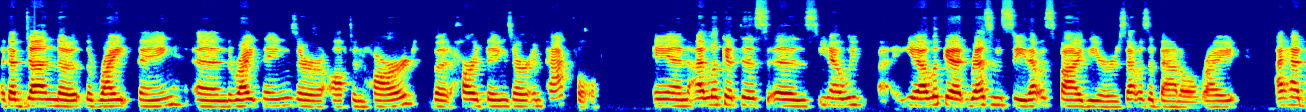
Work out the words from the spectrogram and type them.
like I've done the the right thing, and the right things are often hard, but hard things are impactful. And I look at this as you know we yeah I look at residency that was five years that was a battle right. I had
